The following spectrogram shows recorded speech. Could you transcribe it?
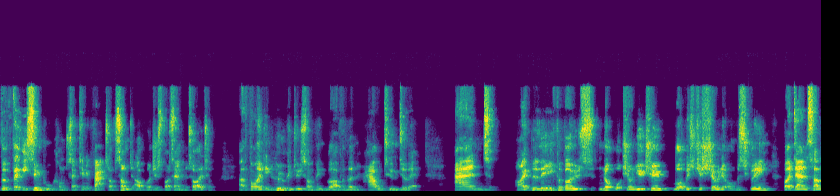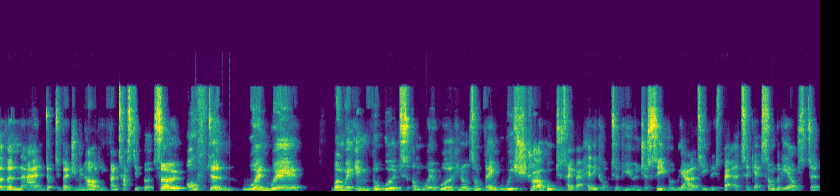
the very simple concept. And in fact, I've summed it up by just by saying the title, uh, finding who can do something rather than how to do it. And I believe for those not watching on YouTube, Rob is just showing it on the screen by Dan Sullivan and Dr. Benjamin Hardy. Fantastic book. So often when we're when we're in the woods and we're working on something, we struggle to take that helicopter view and just see the reality. But it's better to get somebody else to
